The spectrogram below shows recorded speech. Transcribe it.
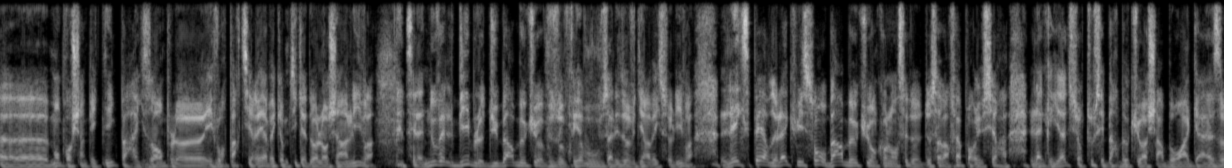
euh, mon prochain pique-nique, par exemple, euh, et vous repartirez avec un petit cadeau. Alors j'ai un livre, c'est la nouvelle Bible du barbecue à vous offrir. Vous, vous allez devenir avec ce livre l'expert de la cuisson au barbecue, encore lancé de, de savoir-faire pour réussir la grillade sur tous ces barbecues à charbon, à gaz,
